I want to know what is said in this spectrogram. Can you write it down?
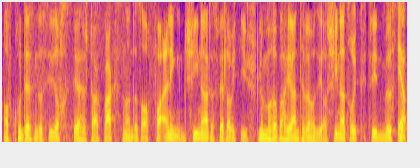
Aufgrund dessen, dass sie doch sehr, sehr stark wachsen und das auch vor allen Dingen in China, das wäre, glaube ich, die schlimmere Variante, wenn man sie aus China zurückziehen müsste. Ja.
